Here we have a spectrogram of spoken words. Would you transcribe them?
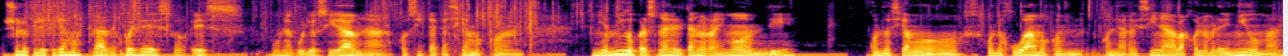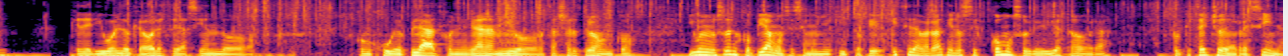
yo lo que les quería mostrar después de eso es una curiosidad, una cosita que hacíamos con mi amigo personal el Tano Raimondi, cuando hacíamos, cuando jugábamos con, con la resina bajo el nombre de Newman, que derivó en lo que ahora estoy haciendo con Jugueplat, con el gran amigo Taller Tronco. Y bueno, nosotros copiamos ese muñequito, que este la verdad que no sé cómo sobrevivió hasta ahora, porque está hecho de resina.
